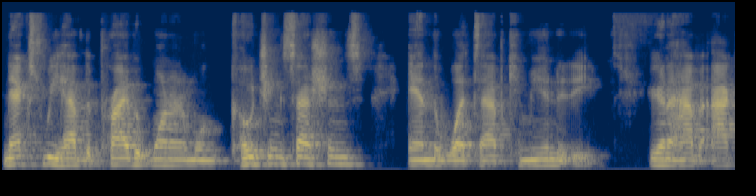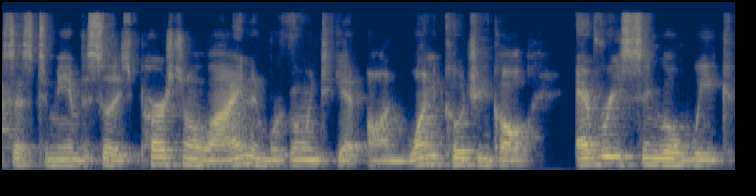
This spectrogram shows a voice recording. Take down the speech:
Next, we have the private one on one coaching sessions and the WhatsApp community. You're going to have access to me and Vasily's personal line, and we're going to get on one coaching call every single week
